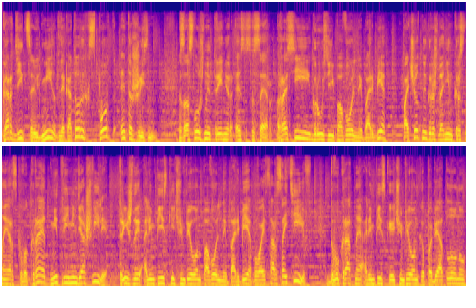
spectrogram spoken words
гордится людьми, для которых спорт – это жизнь. Заслуженный тренер СССР, России и Грузии по вольной борьбе, почетный гражданин Красноярского края Дмитрий Миндиашвили, трижды олимпийский чемпион по вольной борьбе Бувайсар Сайтиев – двукратная олимпийская чемпионка по биатлону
